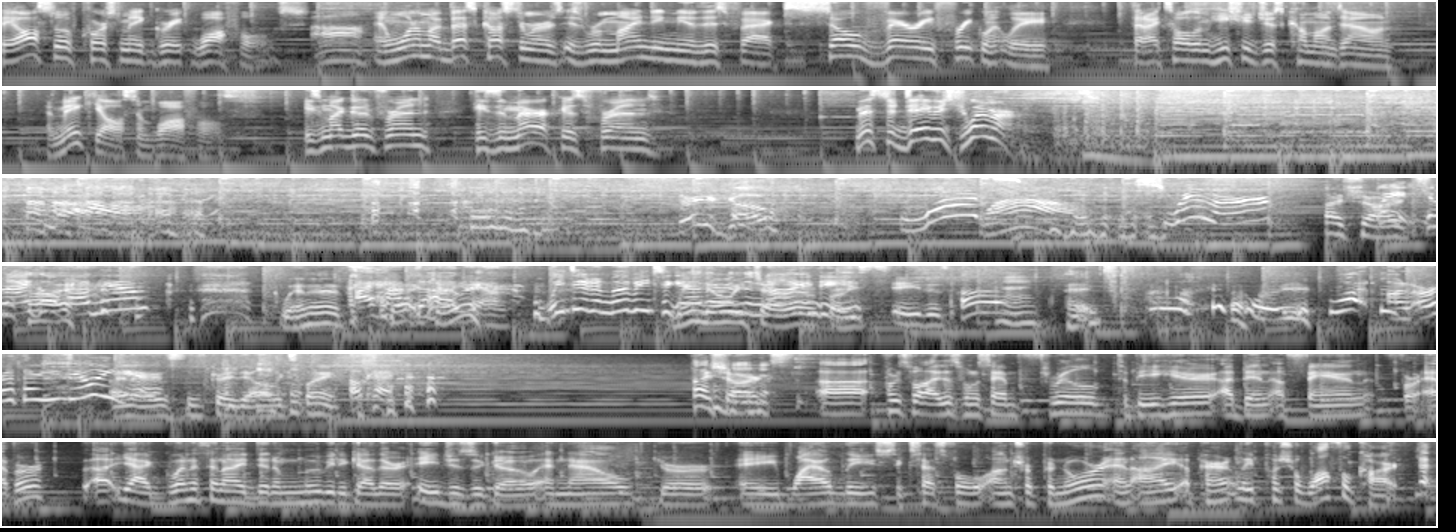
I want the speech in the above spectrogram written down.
They also, of course, make great waffles. Ah. And one of my best customers is reminding me of this fact so very frequently that I told him he should just come on down and make y'all some waffles. He's my good friend. He's America's friend, Mr. David Schwimmer. there you go. What? Wow. Schwimmer? Hi, Sean. Wait, can I go Hi. hug him? Gwyneth. I have to hug we? him. We did a movie We together know in each the other 90s. for ages. Hi. Hey. How are you? What on earth are you doing I know, here? this is crazy. I'll explain. Okay. Hi, Sharks. Uh, first of all, I just want to say I'm thrilled to be here. I've been a fan forever. Uh, yeah, Gwyneth and I did a movie together ages ago, and now you're a wildly successful entrepreneur, and I apparently push a waffle cart. so,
